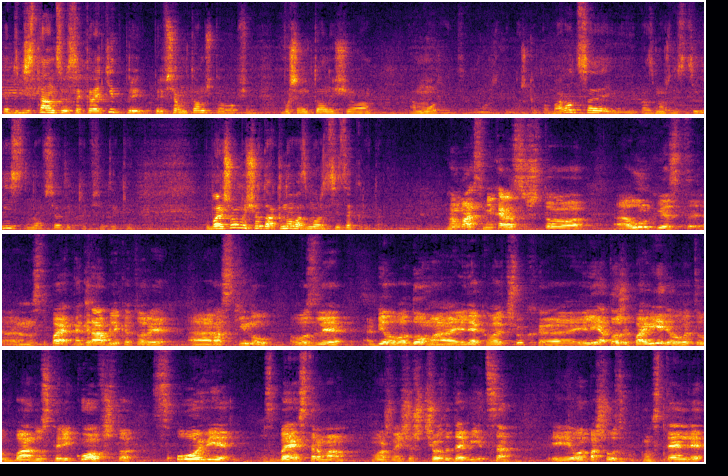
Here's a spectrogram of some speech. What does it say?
эту дистанцию сократит при, при всем том, что, в общем, Вашингтон еще может, может немножко побороться, и возможности есть, но все-таки, все-таки, по большому счету, окно возможностей закрыто. Ну, Макс, мне кажется, что Э, Лунквист э, наступает на грабли, которые э, раскинул возле Белого дома Илья Ковальчук. Илья тоже поверил в эту банду стариков, что с Ови, с Бэкстромом можно еще чего-то добиться. И он пошел за Кубком Стэнли.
